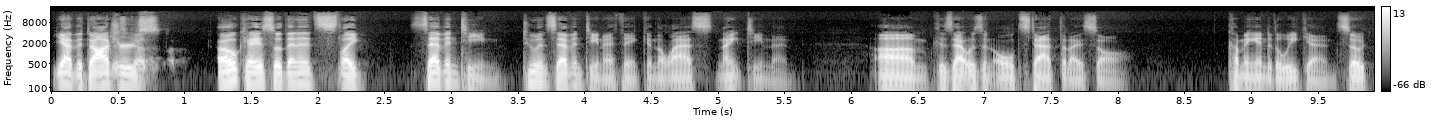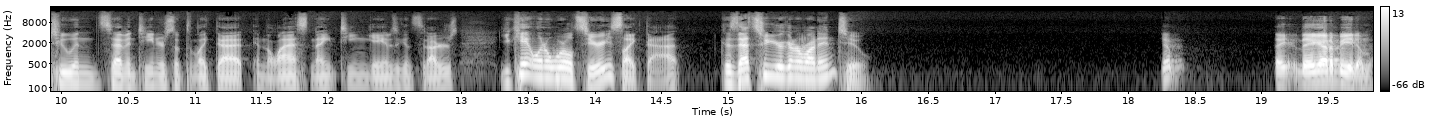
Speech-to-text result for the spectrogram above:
Yeah, the Dodgers. Okay, so then it's like 17, two and seventeen, I think, in the last nineteen. Then, because um, that was an old stat that I saw coming into the weekend. So two and seventeen or something like that in the last nineteen games against the Dodgers. You can't win a World Series like that because that's who you're going to run into. Yep, they they got to beat them.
